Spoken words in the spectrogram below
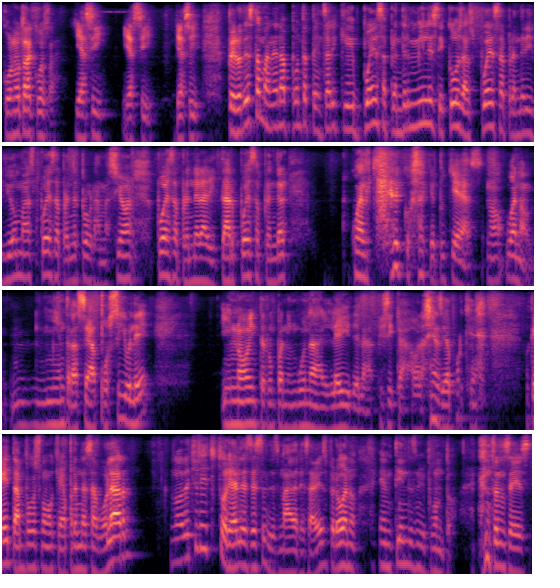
con otra cosa y así y así y así. Pero de esta manera ponte a pensar que puedes aprender miles de cosas, puedes aprender idiomas, puedes aprender programación, puedes aprender a editar, puedes aprender cualquier cosa que tú quieras, ¿no? Bueno, mientras sea posible y no interrumpa ninguna ley de la física o la ciencia, porque, ok, tampoco es como que aprendas a volar, no, de hecho hay tutoriales de este desmadre, ¿sabes? Pero bueno, entiendes mi punto. Entonces,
